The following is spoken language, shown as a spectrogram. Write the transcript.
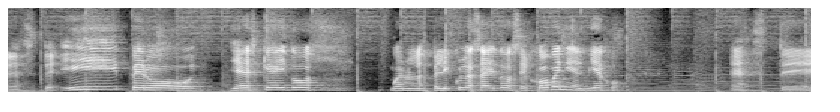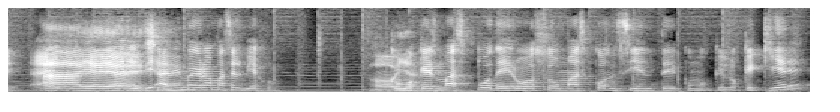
Este, y pero ya es que hay dos, bueno, en las películas hay dos, el joven y el viejo. Este, Ah, el- ya, ya, el- sí. a mí me agrada más el viejo. Oh, como ya. que es más poderoso, más consciente, como que lo que quiere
